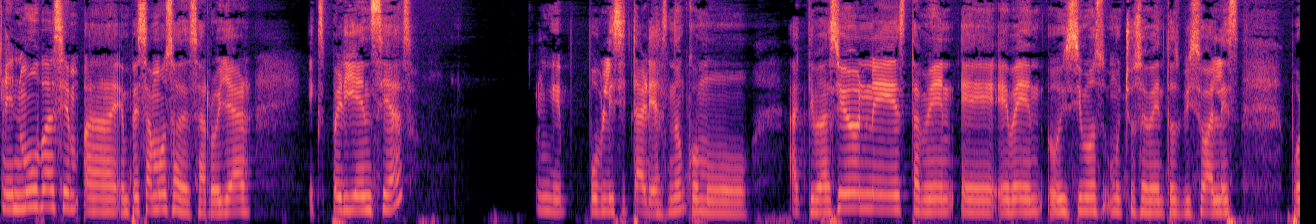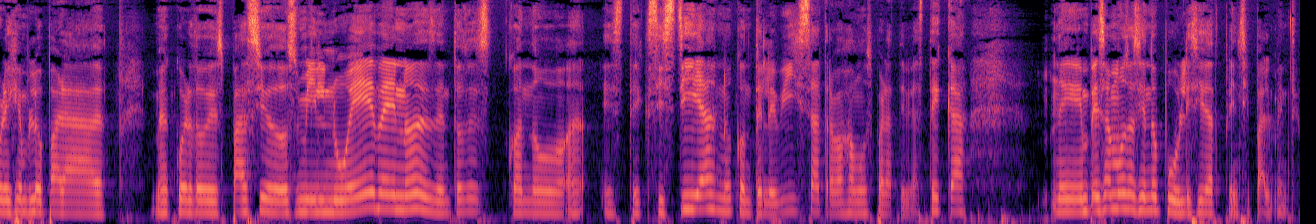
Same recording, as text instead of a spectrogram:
en Move ah, empezamos a desarrollar experiencias eh, publicitarias, ¿no? Como activaciones, también eh, hicimos muchos eventos visuales, por ejemplo, para, me acuerdo, Espacio 2009, ¿no? Desde entonces, cuando ah, este existía, ¿no? Con Televisa, trabajamos para TV Azteca, eh, empezamos haciendo publicidad principalmente.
